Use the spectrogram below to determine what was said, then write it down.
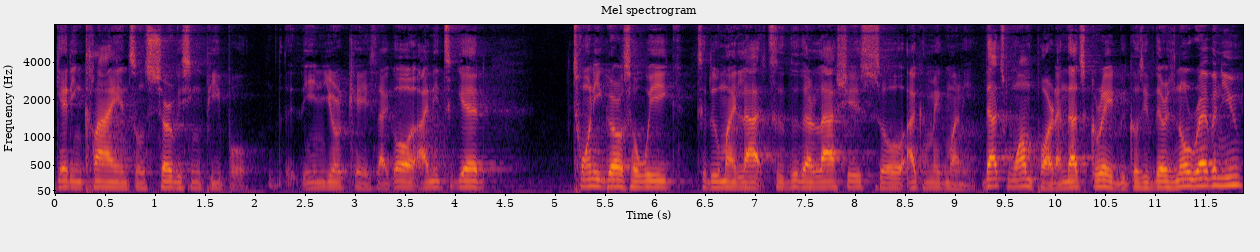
getting clients, on servicing people. In your case, like, oh, I need to get 20 girls a week to do my la- to do their lashes so I can make money. That's one part and that's great because if there's no revenue,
